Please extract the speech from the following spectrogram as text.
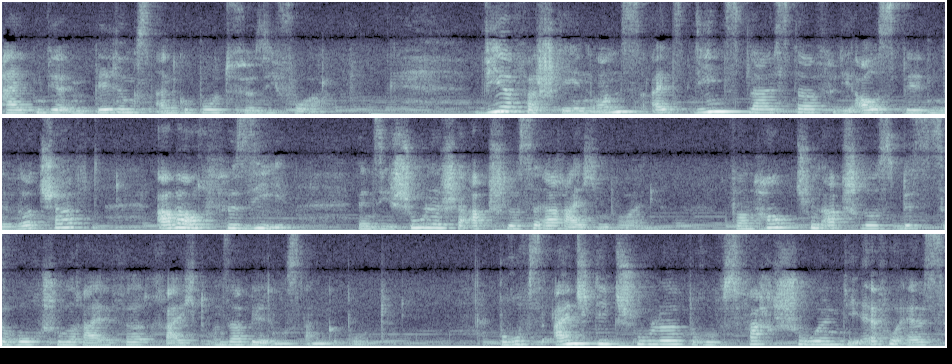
halten wir im Bildungsangebot für Sie vor. Wir verstehen uns als Dienstleister für die ausbildende Wirtschaft, aber auch für Sie, wenn Sie schulische Abschlüsse erreichen wollen. Vom Hauptschulabschluss bis zur Hochschulreife reicht unser Bildungsangebot. Berufseinstiegsschule, Berufsfachschulen, die FOS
